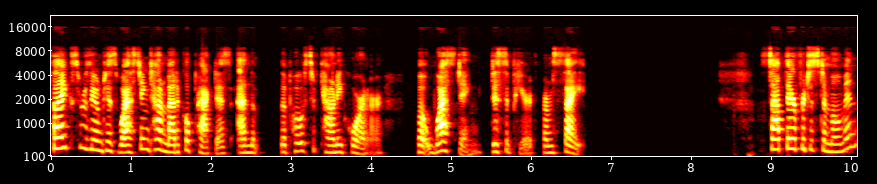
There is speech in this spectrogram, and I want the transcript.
Sykes resumed his Westingtown medical practice and the, the post of county coroner, but Westing disappeared from sight. Stop there for just a moment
